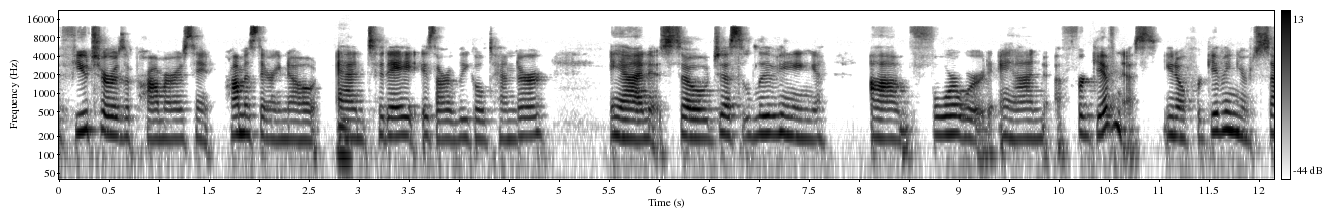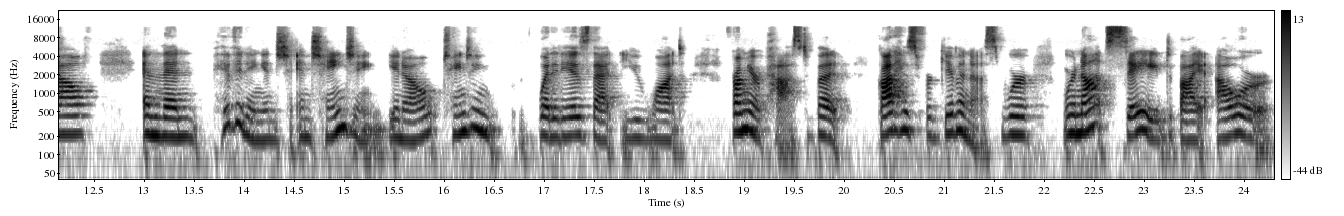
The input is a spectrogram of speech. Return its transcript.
the future is a promissory note, mm. and today is our legal tender. And so, just living um, forward and forgiveness, you know, forgiving yourself, and then pivoting and, and changing, you know, changing what it is that you want from your past. But God has forgiven us. We're we're not saved by our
